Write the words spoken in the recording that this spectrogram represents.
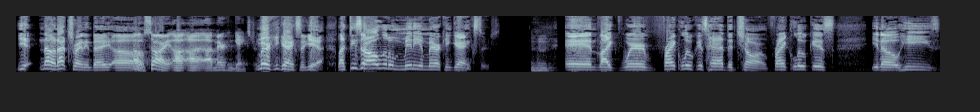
Yeah, no, not Training Day. Uh, Oh, sorry, uh, uh, American Gangster. American Gangster, yeah. Like these are all little mini American gangsters. Mm-hmm. And like where Frank Lucas had the charm. Frank Lucas, you know, he's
